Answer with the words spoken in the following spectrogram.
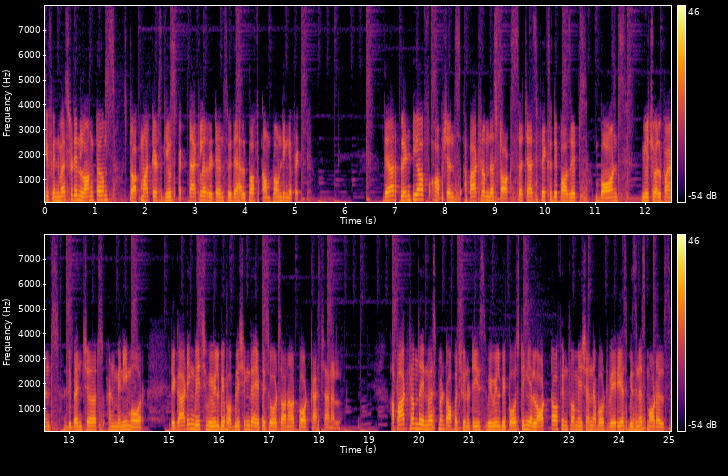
If invested in long terms, stock markets give spectacular returns with the help of compounding effect. There are plenty of options apart from the stocks such as fixed deposits, bonds, mutual funds, debentures and many more regarding which we will be publishing the episodes on our podcast channel. Apart from the investment opportunities, we will be posting a lot of information about various business models,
